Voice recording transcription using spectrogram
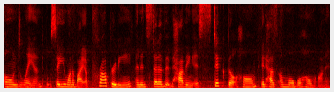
owned land. Say you want to buy a property and instead of it having a stick-built home, it has has a mobile home on it.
